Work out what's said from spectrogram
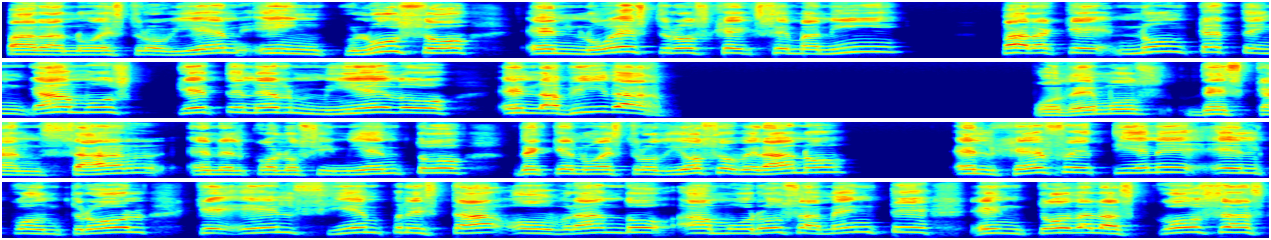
para nuestro bien, incluso en nuestros Hexemaní, para que nunca tengamos que tener miedo en la vida. Podemos descansar en el conocimiento de que nuestro Dios soberano, el jefe, tiene el control, que Él siempre está obrando amorosamente en todas las cosas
